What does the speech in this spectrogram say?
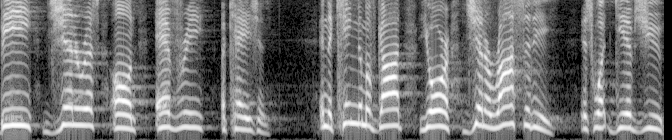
Be generous on every occasion. In the kingdom of God, your generosity is what gives you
